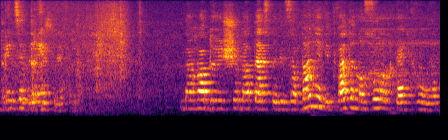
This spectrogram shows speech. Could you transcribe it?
33. Нагадую, що на тестові завдання відведено 45 хвилин.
